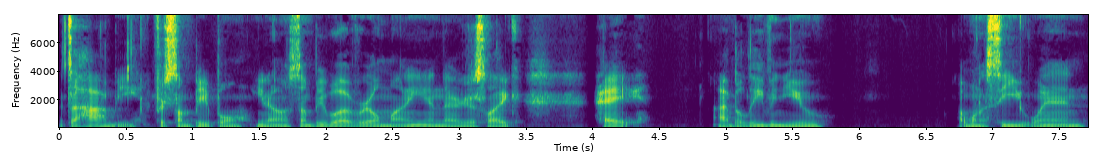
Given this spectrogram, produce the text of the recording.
it's a hobby for some people. You know, some people have real money and they're just like, hey, I believe in you. I want to see you win.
